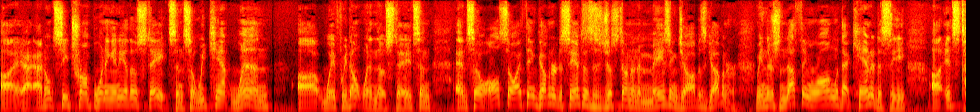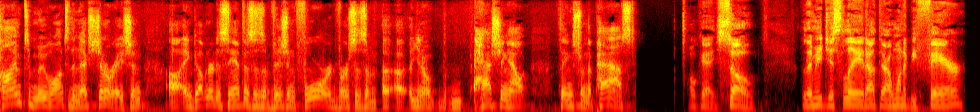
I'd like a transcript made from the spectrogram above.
Uh, I, I don't see Trump winning any of those states, and so we can't win uh, if we don't win those states. And and so also I think Governor DeSantis has just done an amazing job as governor. I mean, there's nothing wrong with that candidacy. Uh, it's time to move on to the next generation. Uh, and Governor DeSantis is a vision forward versus a, a, a, you know hashing out things from the past. Okay, so let me just lay it out there. I want to be fair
